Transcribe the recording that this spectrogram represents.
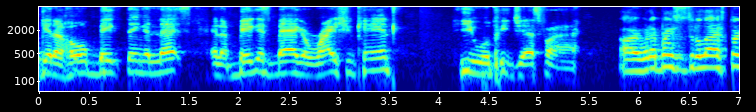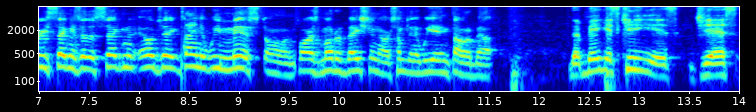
Get a whole big thing of nuts and the biggest bag of rice you can. You will be just fine. All right, well, that brings us to the last 30 seconds of the segment. LJ, thing that we missed on as far as motivation or something that we hadn't thought about. The biggest key is just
